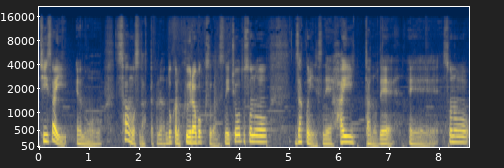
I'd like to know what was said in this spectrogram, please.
小さいあのサーモスだったかな。どっかのクーラーボックスがですねちょうどそのザックにですね入ったので、えー、その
